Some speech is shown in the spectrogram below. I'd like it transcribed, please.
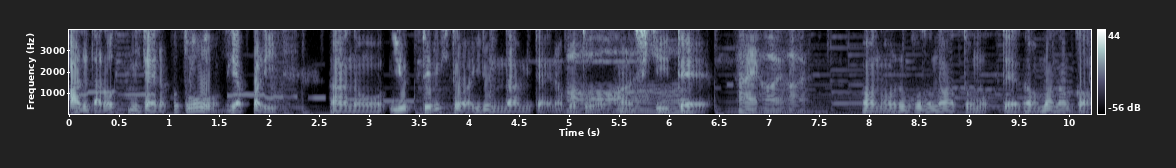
あるだろみたいなことを、やっぱり、あの、言ってる人はいるんだみたいなことを話聞いて、はいはいはい。あなるほどなと思って、だからまあなんか、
